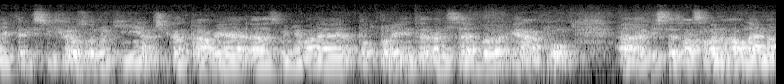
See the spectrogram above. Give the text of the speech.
některých svých rozhodnutí, například právě zmiňované podpory intervence v Iráku. Když jste s Václavem Havlem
